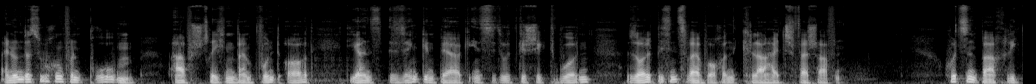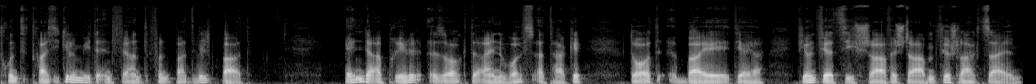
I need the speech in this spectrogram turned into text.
Eine Untersuchung von Proben, Abstrichen beim Fundort, die ans Senckenberg-Institut geschickt wurden, soll bis in zwei Wochen Klarheit verschaffen Hutzenbach liegt rund 30 Kilometer entfernt von Bad Wildbad. Ende April sorgte eine Wolfsattacke dort, bei der 44 Schafe starben, für Schlagzeilen.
